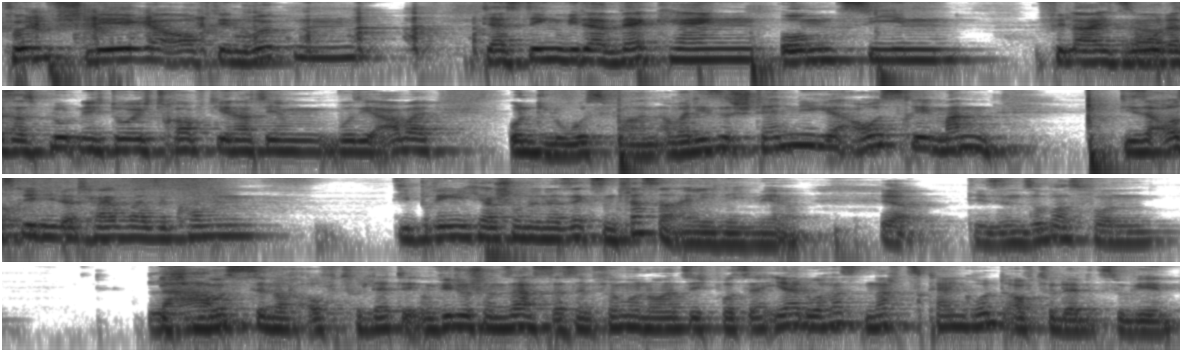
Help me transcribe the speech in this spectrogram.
fünf Schläge auf den Rücken, das Ding wieder weghängen, umziehen, vielleicht so, Ja. dass das Blut nicht durchtropft, je nachdem, wo sie arbeiten, und losfahren. Aber dieses ständige Ausreden, Mann, diese Ausreden, die da teilweise kommen, die bringe ich ja schon in der sechsten Klasse eigentlich nicht mehr. Ja, die sind sowas von. Ich lahm. musste noch auf Toilette. Und wie du schon sagst, das sind 95 Prozent. Ja, du hast nachts keinen Grund, auf Toilette zu gehen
